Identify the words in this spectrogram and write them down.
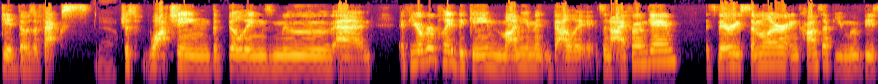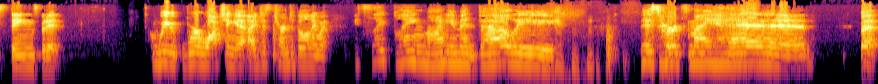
did those effects. Yeah. Just watching the buildings move, and if you ever played the game Monument Valley, it's an iPhone game. It's very similar in concept. You move these things, but it we were watching it. I just turned to Bill and I went, "It's like playing Monument Valley. this hurts my head." But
